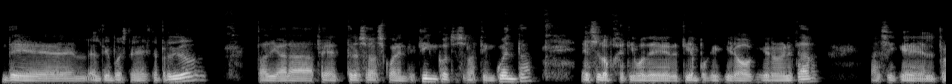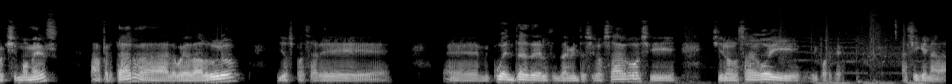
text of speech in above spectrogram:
del el tiempo este, este perdido, para llegar a hacer 3 horas 45, 3 horas 50. Es el objetivo de, tiempo que quiero, quiero realizar. Así que el próximo mes, a apretar, le voy a dar duro y os pasaré en cuentas de los entrenamientos si los hago, si, si no los hago y por qué. Así que nada,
